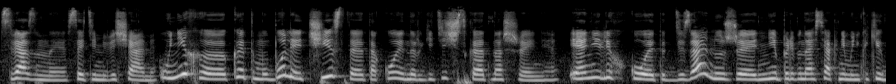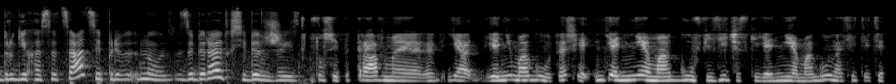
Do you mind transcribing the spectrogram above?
связанные с этими вещами, у них э, к этому более чистое такое энергетическое отношение. И они легко этот дизайн, уже не привнося к нему никаких других ассоциаций, ну, забирают к себе в жизнь. Слушай, травмы я, я не могу, знаешь, я, я не могу физически, я не могу носить эти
